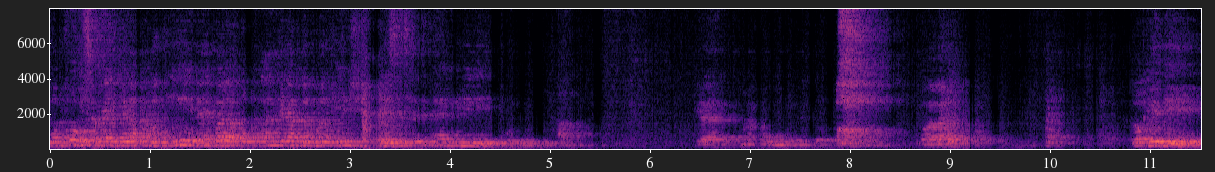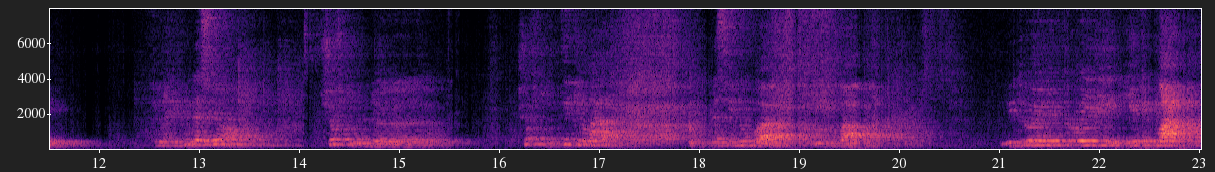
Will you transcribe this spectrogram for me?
Donc, il faut 70 grammes de protéines, et pas la 1 gramme de protéines chez c'est 1 millilitre. كمعلومة واضح دونك هذه في الريجولاسيون شفتوا ال- Assim no bar, no bar. Entrou, entrou e, e ele bate.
